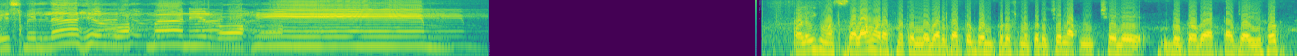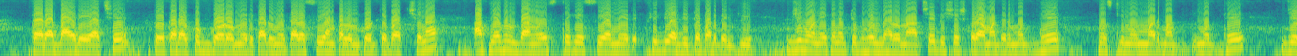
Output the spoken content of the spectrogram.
بسم الله الرحمن الرحيم ওয়ালাইকুম আসসালাম রহমতুল্লাহ বারকাত বোন প্রশ্ন করেছেন আপনার ছেলে দুটো বা একটা যাই হোক তারা বাইরে আছে তো তারা খুব গরমের কারণে তারা সিয়াম পালন করতে পারছে না আপনি এখন বাংলাদেশ থেকে সিয়ামের ফিদিয়া দিতে পারবেন কি জীবন এখানে একটি ভুল ধারণা আছে বিশেষ করে আমাদের মধ্যে মুসলিম উম্মার মাদ- মধ্যে যে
